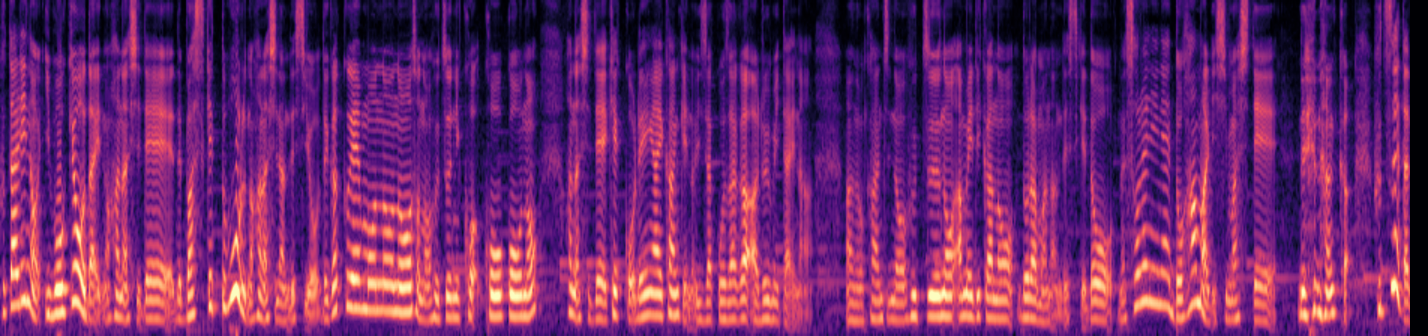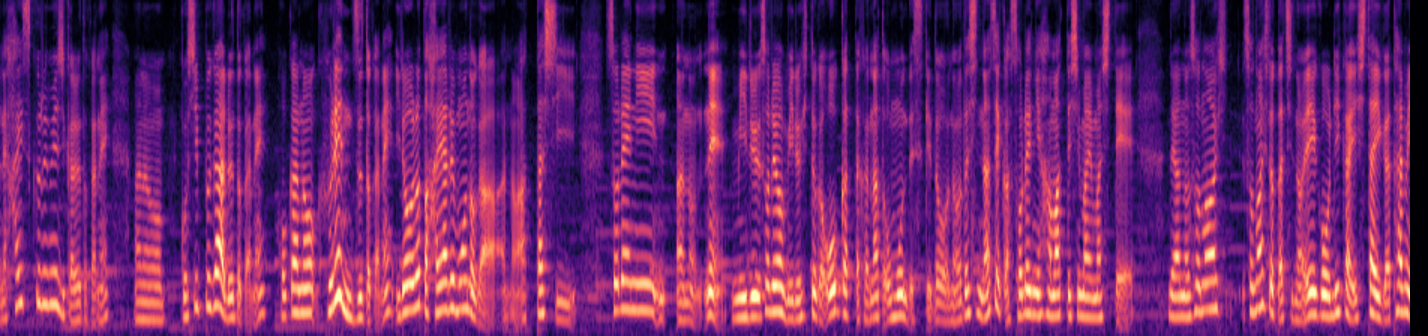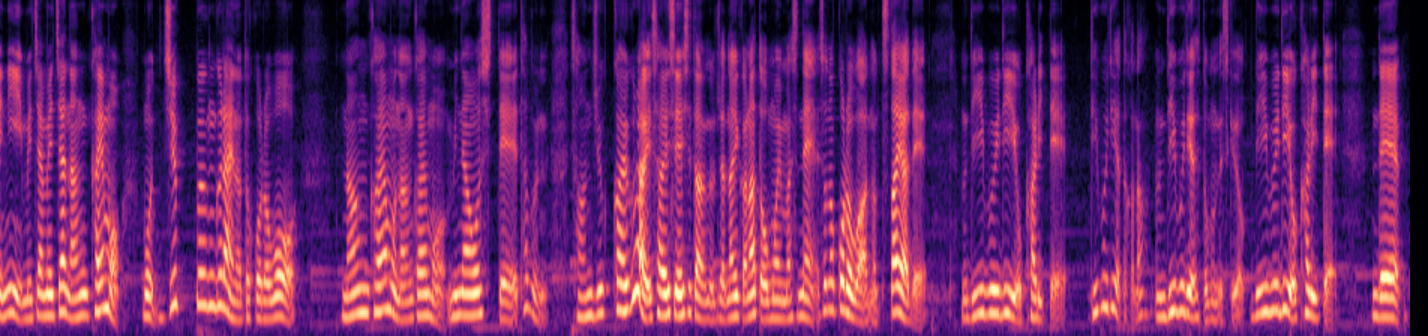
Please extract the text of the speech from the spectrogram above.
2人の異母兄弟の話ででバスケットボールの話なんですよ。で学園もののその普通に高校の話で結構恋愛関係のいざこざがあるみたいなあの感じの普通のアメリカのドラマなんですけどそれにねドハマりしましてでなんか普通やったらねハイスクールミュージカルとかねあのゴシップガールとかね他のフレンズとかねいろいろと流行るものがあのあったしそれにあのね見るそれを見る人が多かったかなと思うんですけど私なぜかそれにはまってしまいましてであのそのその人たちの英語を理解したいがためにめちゃめちゃ何回ももう10分ぐらいのところを何回も何回も見直して多分30回ぐらい再生してたのじゃないかなと思いますね。その頃はあの TSUTAYA で DVD を借りて DVD やったかな？うん DVD やったと思うんですけど DVD を借りてで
